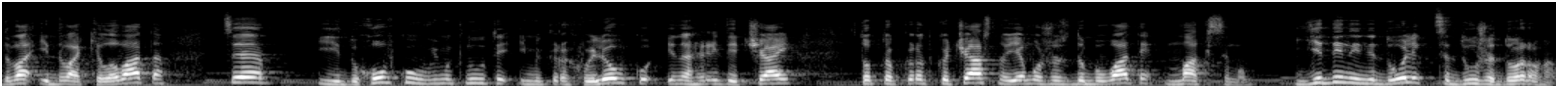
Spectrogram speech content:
2,2 кВт це і духовку ввімкнути, і мікрохвильовку, і нагріти чай. Тобто короткочасно я можу здобувати максимум. Єдиний недолік це дуже дорого.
